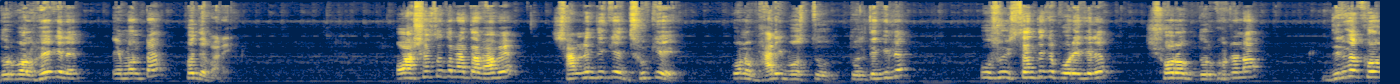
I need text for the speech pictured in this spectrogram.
দুর্বল হয়ে গেলে এমনটা হতে পারে। অসচেতনতাভাবে সামনের দিকে ঝুঁকে কোনো ভারী বস্তু তুলতে গেলে উঁচু স্থান থেকে পড়ে গেলে সড়ক দুর্ঘটনা, দীর্ঘক্ষণ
